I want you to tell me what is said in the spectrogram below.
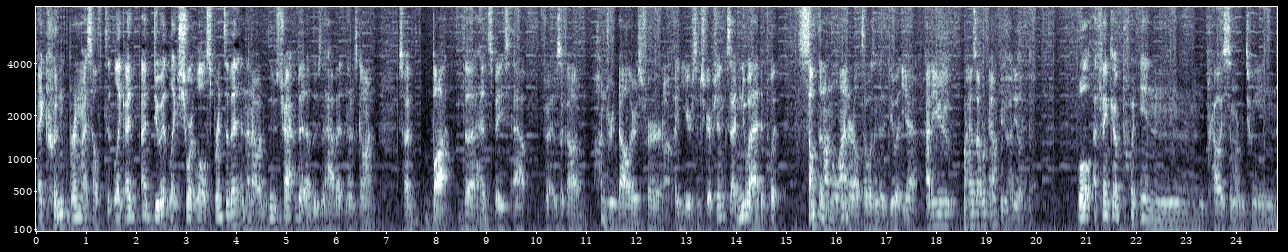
I couldn't bring myself to like I'd, I'd do it like short little sprints of it and then I would lose track of it I'd lose the habit and then it was gone so I bought the Headspace app for it was like a hundred dollars for Wow. a year subscription because I knew I had to put something on the line or else I wasn't going to do it Yeah. How do you? How's that working out for you? How do you like that? Well I think I've put in probably somewhere between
